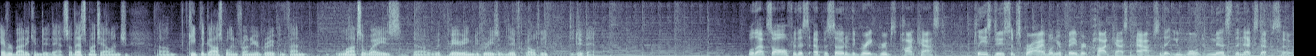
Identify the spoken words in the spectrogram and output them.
everybody can do that. So that's my challenge. Um, keep the gospel in front of your group and find lots of ways uh, with varying degrees of difficulty to do that. Well, that's all for this episode of the Great Groups podcast. Please do subscribe on your favorite podcast app so that you won't miss the next episode.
